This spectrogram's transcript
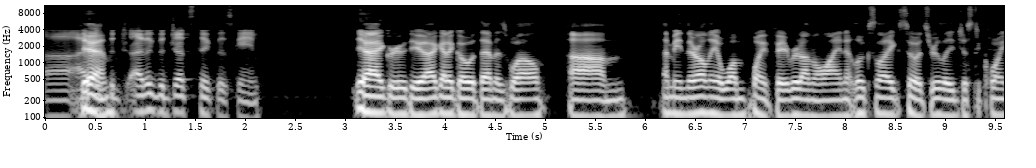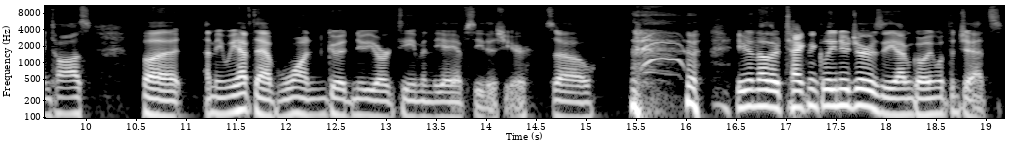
Uh, I Yeah. think the, I think the Jets take this game. Yeah, I agree with you. I got to go with them as well. Um, I mean, they're only a one point favorite on the line, it looks like, so it's really just a coin toss. But I mean, we have to have one good New York team in the AFC this year. So even though they're technically New Jersey, I'm going with the Jets.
